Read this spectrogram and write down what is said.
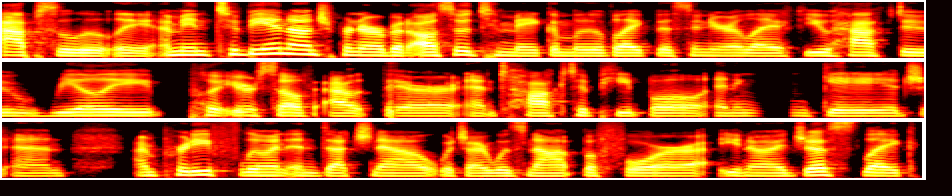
absolutely. I mean, to be an entrepreneur, but also to make a move like this in your life, you have to really put yourself out there and talk to people and engage. And I'm pretty fluent in Dutch now, which I was not before. You know, I just like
